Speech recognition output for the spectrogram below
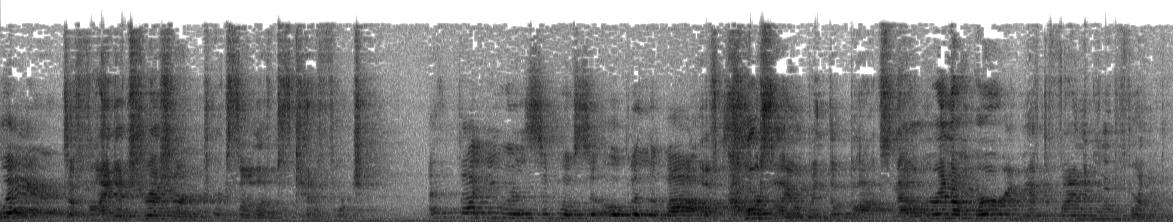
where? To find a treasure, Drexler left his kid a fortune. I thought you weren't supposed to open the box. Of course I opened the box. Now we're in a hurry. We have to find the clue before they do.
